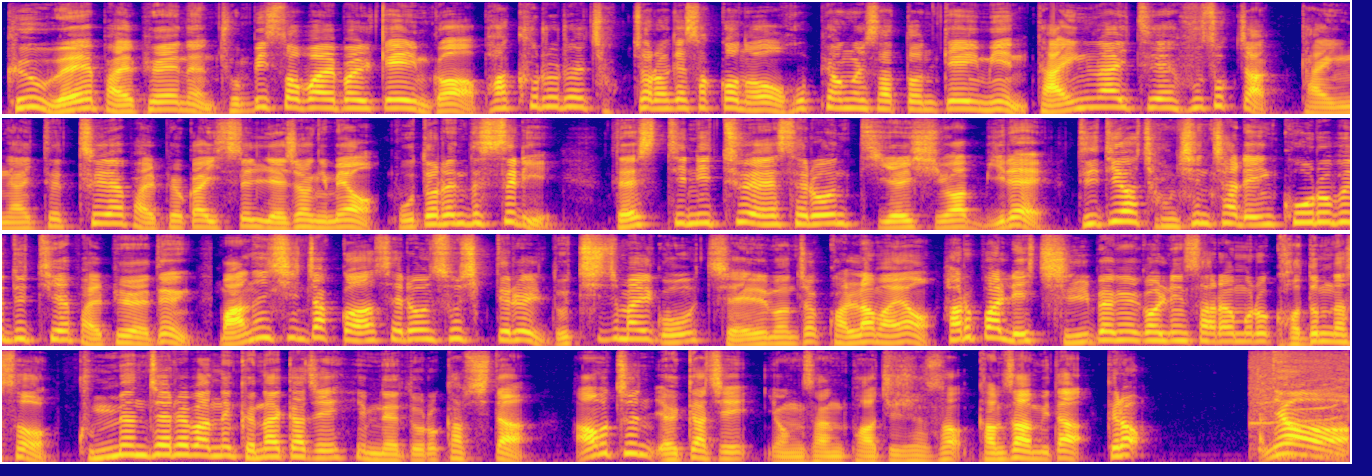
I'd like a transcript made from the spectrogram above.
그 외 발표에는 좀비 서바이벌 게임과 파쿠르를 적절하게 섞어 넣어 호평을 샀던 게임인 다잉라이트의 후속작 다잉라이트2의 발표가 있을 예정이며 보더랜드3 데스티니2의 새로운 DLC와 미래 드디어 정신차린 콜 오브 듀티의 발표회 등 많은 신작과 새로운 소식들을 놓치지 말고 제일 먼저 관람하여 하루빨리 질병에 걸린 사람으로 거듭나서 군면제를 받는 그날까지 힘내도록 합시다. 아무튼 여기까지 영상 봐주셔서 감사합니다. 그럼 안녕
